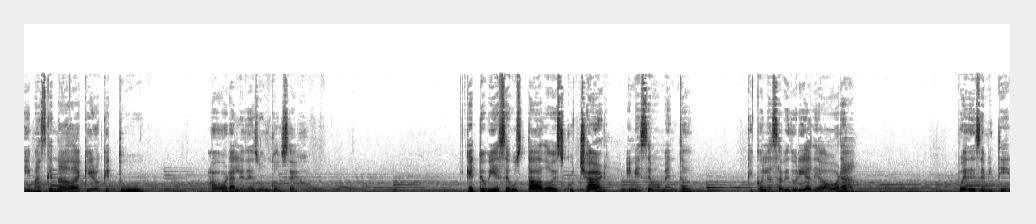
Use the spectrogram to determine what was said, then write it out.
Y más que nada quiero que tú ahora le des un consejo. ¿Qué te hubiese gustado escuchar en ese momento que con la sabiduría de ahora puedes emitir?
